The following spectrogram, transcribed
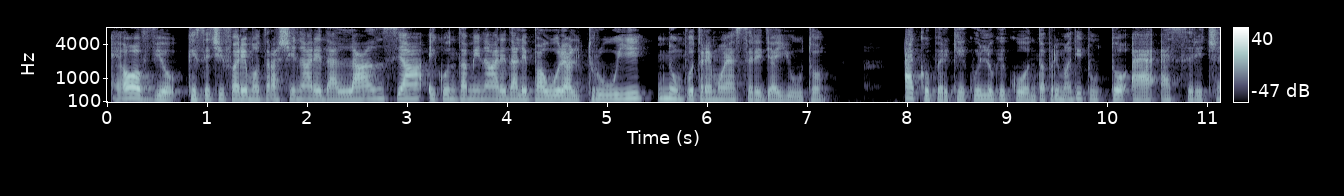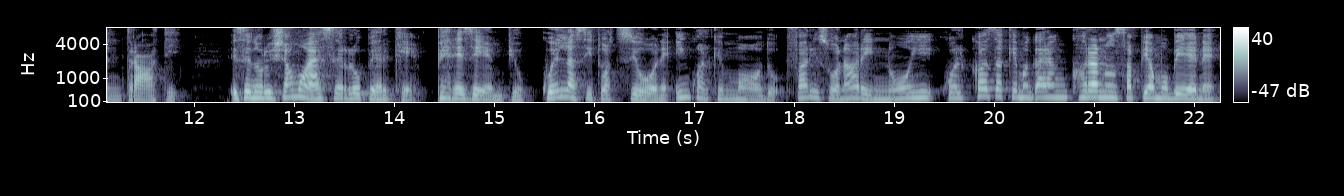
è ovvio che se ci faremo trascinare dall'ansia e contaminare dalle paure altrui, non potremo essere di aiuto. Ecco perché quello che conta prima di tutto è essere centrati. E se non riusciamo a esserlo perché? Per esempio, quella situazione in qualche modo fa risuonare in noi qualcosa che magari ancora non sappiamo bene,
